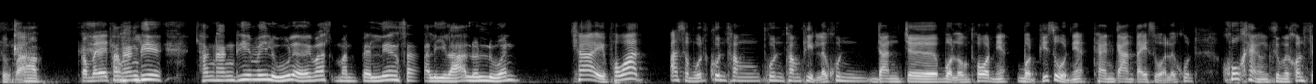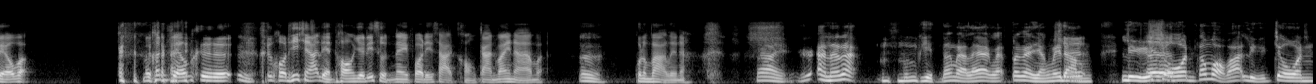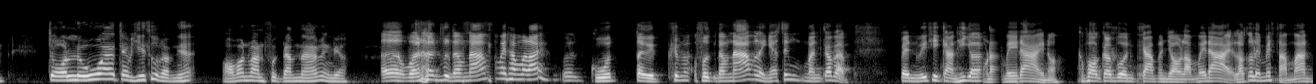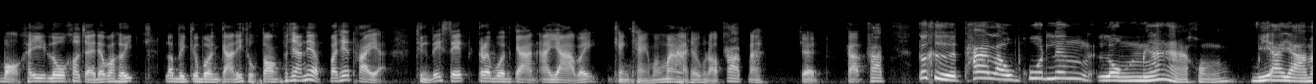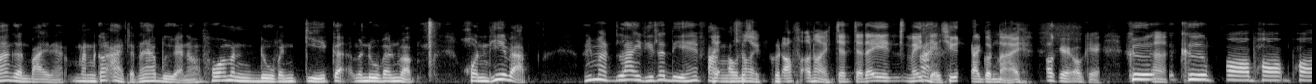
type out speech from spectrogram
ถูกปะครับก็ไม่ได้ทั้งทำทั้งผิดที่ทั้งทั้งที่ไม่รู้เลยว่ามันเป็นเรื่องสสรีระล้วน ใช่ เพราะว่าอะสมมติคุณทำคุณทำผิดแล้วคุณดันเจอบทลงโทษเนี้ยบทพิสูจน์เนี้ยแทนการไต่สวนแล้วคุณคู่แข่งมันคือไมเคิลเฟลป์อะไมเคิลเฟลป์คือ คือคนที่ชนะเหรียญทองเยอะที่สุดในประวัติศาสตร์ของการว่ายน้ำอะๆเออคุณลำบากเลยนะใช่อันนั้นอะมึงผิดตั้งแต่แรกแล้วตั้งแต่ยังไม่ดำหรือเออโจรต้องบอกว่า หรือโจรโจรรู้ว่าจะพิสูจน์แบบเนี้ยอ๋อวันวันๆฝึกดำน้ำอย่างเดียวเออวันนั้นฝึกดำน้ำไม่ทำอะไรกูตื่นขึ้นมาฝึกดำน้ำอะไรเงี้ย ซึ่งมันก็แบบ เป็นวิธีการที่ยอมรับไม่ได้เนาะพอกระบวนการมันยอมรับไม่ได้ เราก็เลยไม่สามารถบอกให้โลกเข้าใจได้ว่าเฮ้ยเรามีกระบวนการที่ถูกต้องเพราะฉะนั้นเนี่ยประเทศไทยอะถึงได้เซตกระบวนการอาญาไว้แข็งๆมากๆใช่ไหมคุณอ๊อฟครับมาเชิญครับครับ ก็คือถ้าเราพูดเรื่องลงเนื้อหาของวิอาญามากเกินไปเนี่ยมันก็อาจจะน่าเบื่อเนาะเพราะว่ามันดูเป็นกีกอะมันดูเป็นแบบคนที่แบบ เฮ้ยมาไล่ทฤษฎีให้ฟังเอาหน่อยคุณออฟเอาหน่อย จะจะได้ไม่เสียชื่อการกฎหมาย โอเคโอเค คืออะคือพอพอพอ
